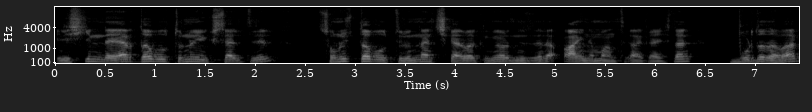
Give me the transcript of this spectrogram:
ilişkin değer double türüne yükseltilir. Sonuç double türünden çıkar. Bakın gördüğünüz üzere aynı mantık arkadaşlar. Burada da var.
